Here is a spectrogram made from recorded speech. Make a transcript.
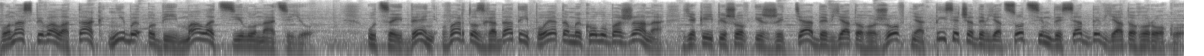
Вона співала так, ніби обіймала цілу націю. У цей день варто згадати й поета Миколу Бажана, який пішов із життя 9 жовтня 1979 року.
